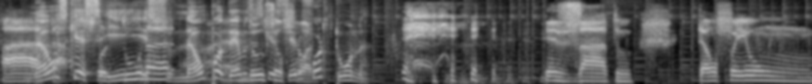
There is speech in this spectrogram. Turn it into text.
Ah, não tá. esquecer Fortuna, isso, não ah, podemos é. esquecer o Fortuna. Exato. Então foi um.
